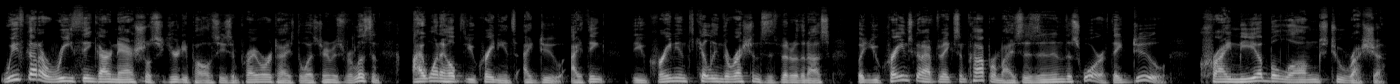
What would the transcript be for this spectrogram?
we've got to rethink our national security policies and prioritize the Western Hemisphere. Listen, I want to help the Ukrainians. I do. I think the Ukrainians killing the Russians is better than us, but Ukraine's going to have to make some compromises in, in this war. If they do, Crimea belongs to Russia.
